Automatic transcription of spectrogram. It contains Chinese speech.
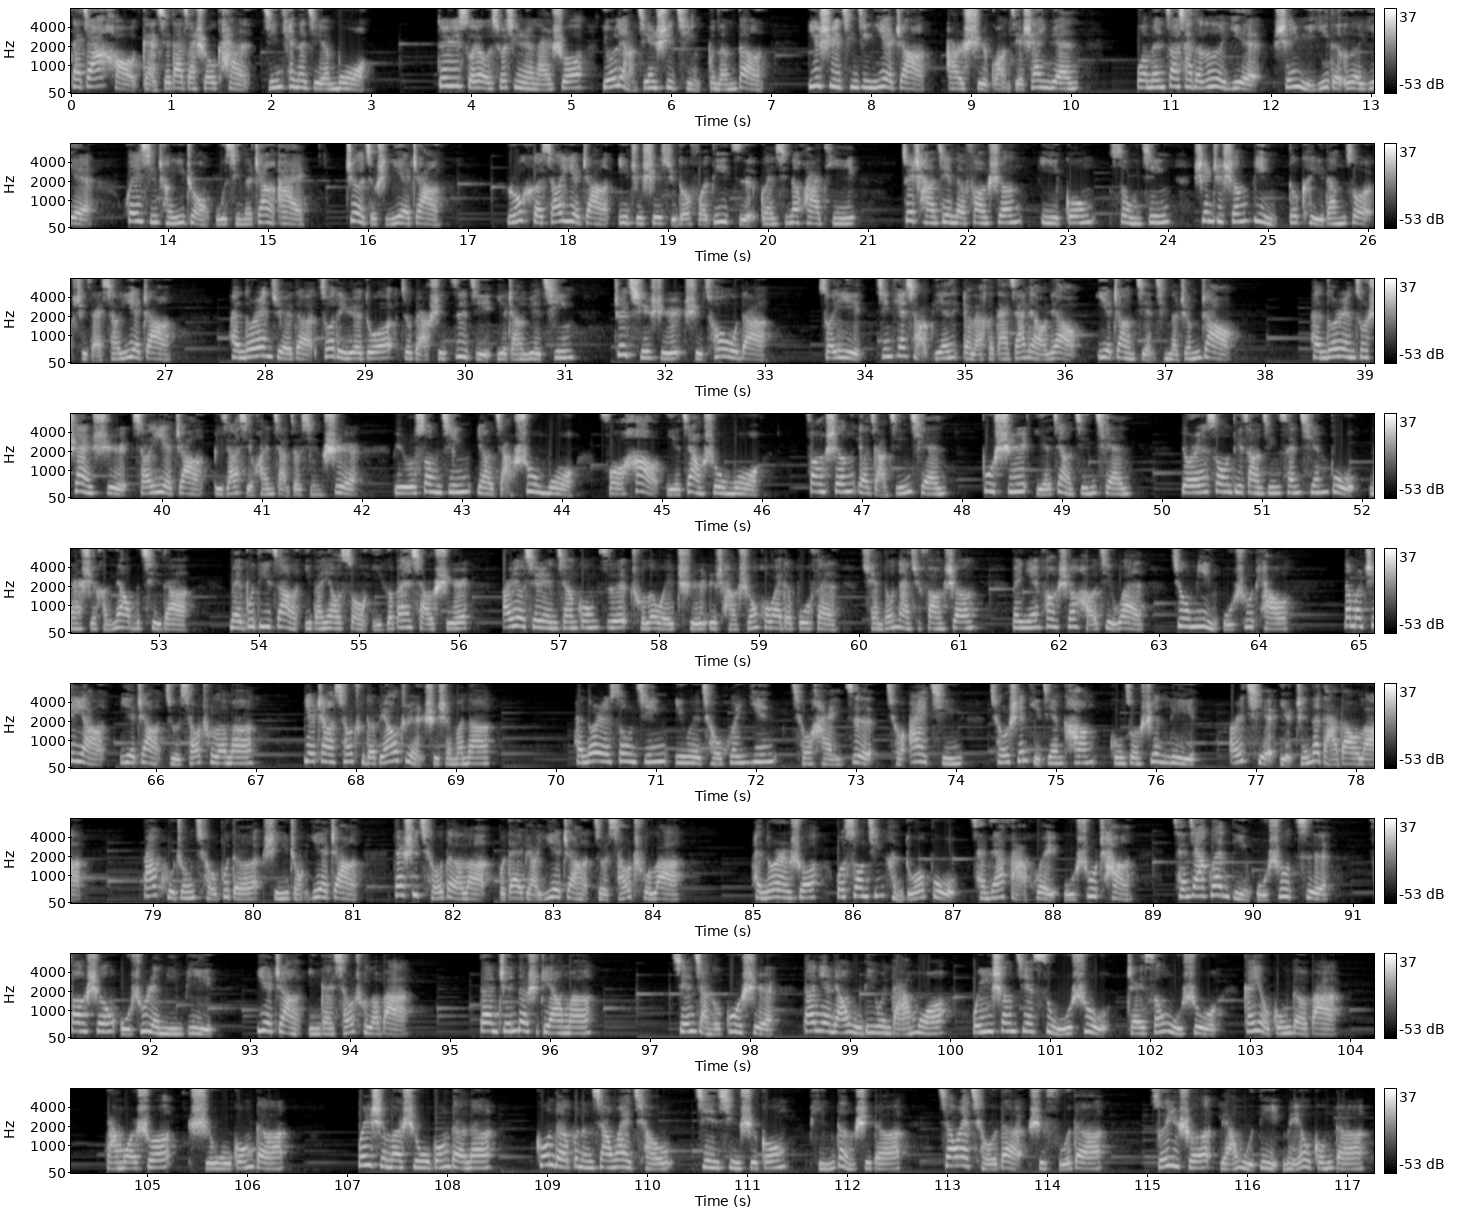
大家好，感谢大家收看今天的节目。对于所有修行人来说，有两件事情不能等：一是清净业障，二是广结善缘。我们造下的恶业，身与意的恶业，会形成一种无形的障碍，这就是业障。如何消业障，一直是许多佛弟子关心的话题。最常见的放生、义工、诵经，甚至生病，都可以当做是在消业障。很多人觉得做的越多，就表示自己业障越轻，这其实是错误的。所以今天小编要来和大家聊聊业障减轻的征兆。很多人做善事消业障，比较喜欢讲究形式，比如诵经要讲数目，佛号也讲数目，放生要讲金钱，布施也讲金钱。有人送地藏经三千部，那是很了不起的。每部地藏一般要送一个半小时，而有些人将工资除了维持日常生活外的部分，全都拿去放生，每年放生好几万，救命无数条。那么这样业障就消除了吗？业障消除的标准是什么呢？很多人诵经，因为求婚姻、求孩子、求爱情、求身体健康、工作顺利，而且也真的达到了。八苦中求不得是一种业障，但是求得了不代表业障就消除了。很多人说我诵经很多部，参加法会无数场，参加灌顶无数次，放生无数人民币，业障应该消除了吧？但真的是这样吗？先讲个故事。当年梁武帝问达摩：“我一生见寺无数，斋僧无数，该有功德吧？”达摩说：“实无功德。为什么实无功德呢？”功德不能向外求，见性是功，平等是德，向外求的是福德。所以说，梁武帝没有功德。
